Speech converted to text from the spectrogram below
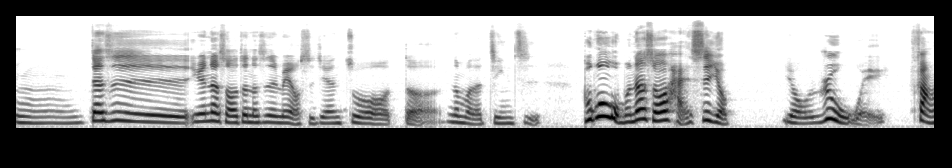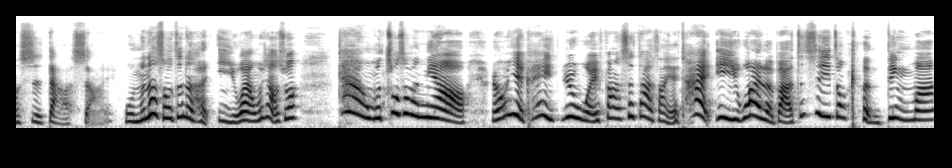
嗯，但是因为那时候真的是没有时间做的那么的精致。不过我们那时候还是有有入围。放视大赏，欸，我们那时候真的很意外。我想说，看我们做这么鸟，然后也可以入围放视大赏，也太意外了吧？这是一种肯定吗？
